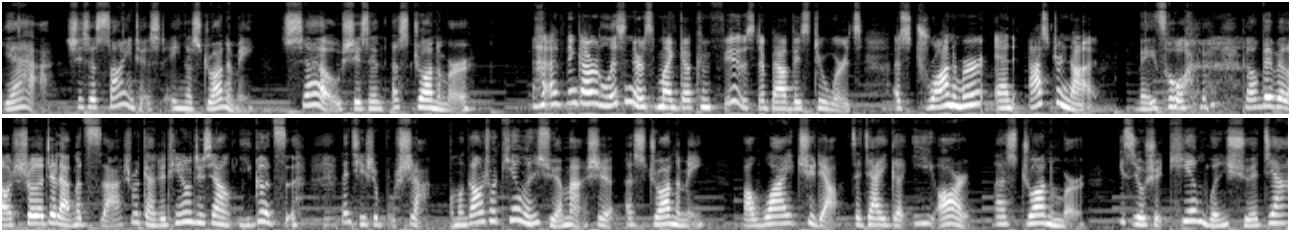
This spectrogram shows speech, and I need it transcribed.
Yeah, she's a scientist in astronomy, so she's an astronomer. I think our listeners might get confused about these two words, astronomer and astronaut. 没错，刚刚贝贝老师说的这两个词啊，是不是感觉听上去像一个词？但其实不是啊。我们刚刚说天文学嘛，是 astronomy，把 y 去掉，再加一个 er，astronomer，意思就是天文学家。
